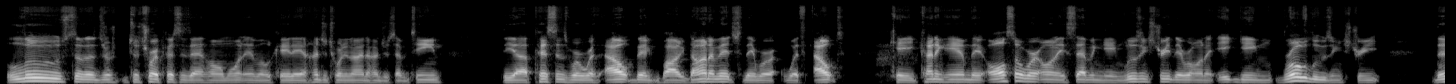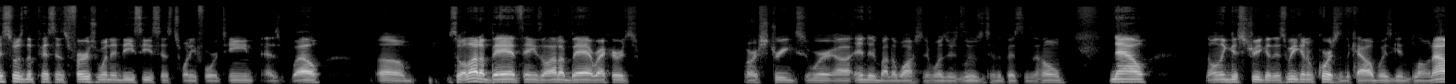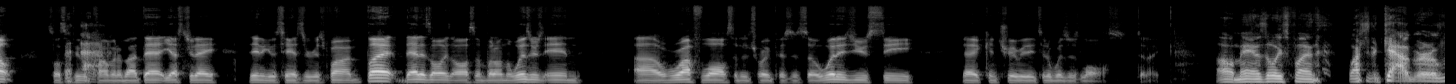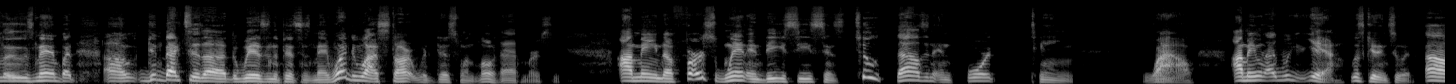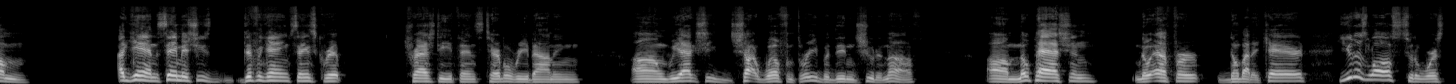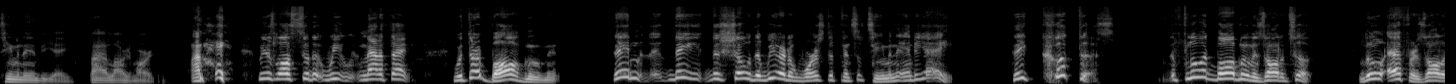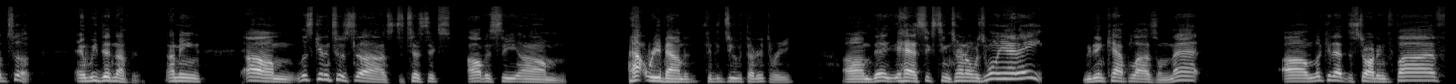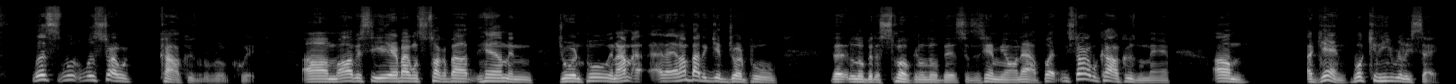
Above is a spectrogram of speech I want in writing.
lose to the Detroit Pistons at home on MLK Day, 129 117. The uh, Pistons were without Big Bogdanovich. They were without – Cade Cunningham. They also were on a seven game losing streak. They were on an eight game road losing streak. This was the Pistons' first win in DC since 2014 as well. Um, so a lot of bad things, a lot of bad records or streaks were uh, ended by the Washington Wizards losing to the Pistons at home. Now, the only good streak of this weekend, of course, is the Cowboys getting blown out. So some people comment about that yesterday. Didn't get a chance to respond, but that is always awesome. But on the Wizards' end, uh, rough loss to the Detroit Pistons. So what did you see that contributed to the Wizards' loss tonight? Oh man, it's always fun watching the Cowgirls lose, man. But uh, getting back to the the Wiz and the Pistons, man. Where do I start with this one? Lord have mercy. I mean, the first win in DC since 2014. Wow. I mean, we, yeah, let's get into it. Um, again, same issues, different game, same script, trash defense, terrible rebounding. Um, we actually shot well from three, but didn't shoot enough. Um, no passion, no effort, nobody cared. You just lost to the worst team in the NBA by a large margin. I mean, we just lost to the we matter of fact, with their ball movement, they they they showed that we are the worst defensive team in the NBA. They cooked us. The fluid ball movement is all it took. Little effort is all it took, and we did nothing. I mean, um, let's get into uh, statistics. Obviously, um, out rebounded 52 33. Um, they had 16 turnovers. We only had eight. We didn't capitalize on that. Um, looking at the starting five, let's let's start with Kyle Kuzma real quick. Um, obviously, everybody wants to talk about him and Jordan Poole, and I'm and I'm about to give Jordan Poole the, a little bit of smoke in a little bit, so just hear me on out. But you start with Kyle Kuzma, man. Um, again, what can he really say?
